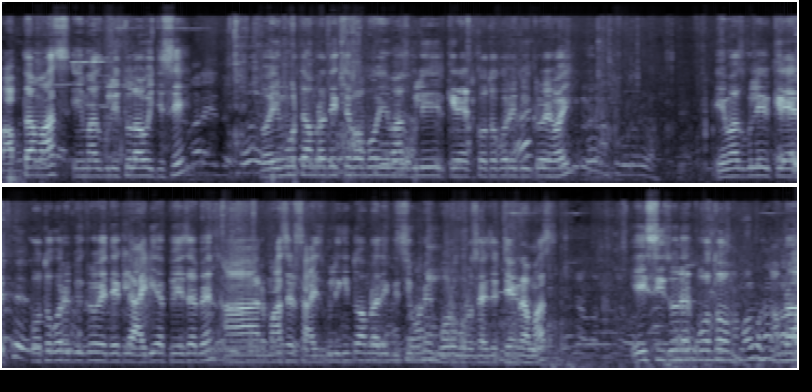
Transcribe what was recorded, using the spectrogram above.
পাবদা মাছ, এই মাছগুলি তোলা হইতেছে। তো এই মুহূর্তে আমরা দেখতে পাবো এই মাছগুলির ক্রেট কত করে বিক্রয় হয়। এই মাছগুলির ক্রেট কত করে বিক্রয় হয় দেখলে আইডিয়া পেয়ে যাবেন। আর মাছের সাইজগুলি কিন্তু আমরা দেখতেছি অনেক বড় বড় সাইজের ট্যাংরা মাছ। এই সিজনের প্রথম আমরা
